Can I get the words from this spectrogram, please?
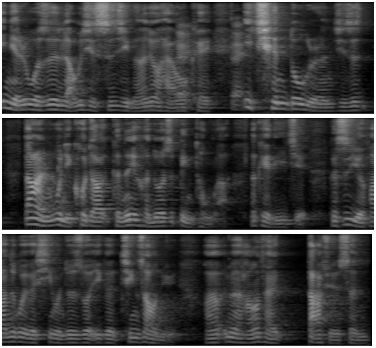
一年如果是了不起十几个，那就还 OK。一千多个人，其实当然如果你扣掉，可能有很多人是病痛啦，那可以理解。可是有发生过一个新闻，就是说一个青少年，好像因为好像才大学生。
